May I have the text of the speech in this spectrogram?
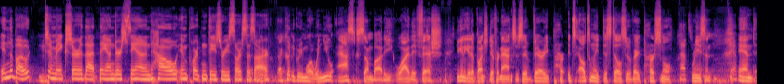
in the boat mm-hmm. to make sure that they understand how important these resources I are. I couldn't agree more. When you ask somebody why they fish, you're going to get a bunch of different answers. They're very, per- it's ultimately it distills to a very personal That's reason. Right. Yep. And,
